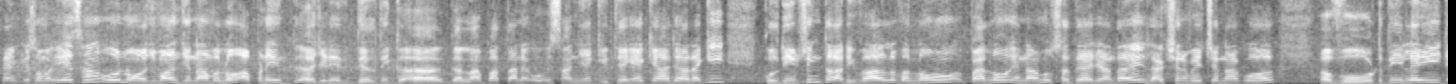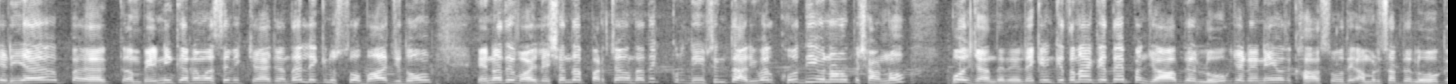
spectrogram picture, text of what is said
ਥੈਂਕ ਯੂ ਸੋ ਮਚ ਇਹ ਸਨ ਉਹ ਨੌਜਵਾਨ ਜਿਨ੍ਹਾਂ ਵੱਲੋਂ ਆਪਣੀ ਅ, ਜਿਹੜੀ ਦਿਲ ਦੀ ਗ- ਗੱਲਾਂ ਬਾਤਾਂ ਨੇ ਉਹ ਵੀ ਸਾਂਝੀਆਂ ਕੀਤੀਆਂ ਗਈਆਂ। ਕਿਹਾ ਜਾ ਰਿਹਾ ਕਿ ਕੁਲਦੀਪ ਸਿੰਘ ਧਾਰੀਵਾਲ ਵੱਲੋਂ ਪਹਿਲੋਂ ਇਹਨਾਂ ਨੂੰ ਸੱਦਿਆ ਜਾਂਦਾ ਹੈ। ਇਲੈਕਸ਼ਨ ਵਿੱਚ ਇਹਨਾਂ ਕੋਲ ਵੋਟ ਦੀ ਲਈ ਜਿਹੜੀ ਆ ਕੰਪੇਨਿੰਗ ਕਰਨ ਵਾਸਤੇ ਵੀ ਕਿਹਾ ਜਾਂਦਾ ਲੇਕਿਨ ਉਸ ਤੋਂ ਬਾਅਦ ਜਦੋਂ ਇਹਨਾਂ ਤੇ ਵਾਇਲੇਸ਼ਨ ਦਾ ਪਰਚਾ ਹੁੰਦਾ ਤੇ ਕੁਲਦੀਪ ਸਿੰਘ ਧਾਰੀਵਾਲ ਖੁਦ ਹੀ ਉਹਨਾਂ ਨੂੰ ਪਛਾਣਨੋਂ ਭੁੱਲ ਜਾਂਦੇ ਨੇ। ਲੇਕਿਨ ਕਿਤਨਾ ਕਿਤੇ ਪੰਜਾਬ ਦੇ ਲੋਕ ਜਿਹੜੇ ਨੇ ਉਹ ਖਾਸ ਤੌਰ ਤੇ ਅੰਮ੍ਰਿਤਸਰ ਦੇ ਲੋਕ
